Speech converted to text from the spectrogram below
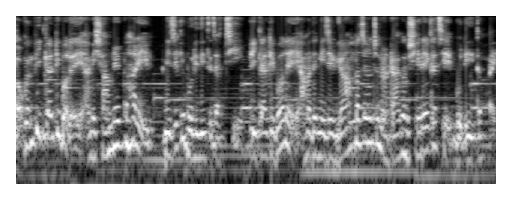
তখন পিক গার্লটি বলে, আমি সামনের পাহাড়ে নিজেকে বলি দিতে যাচ্ছি। পিকালটি বলে, আমাদের নিজের গ্রাম বাঁচানোর জন্য ড্রাগন সেনের কাছে বলি দিতে হয়।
